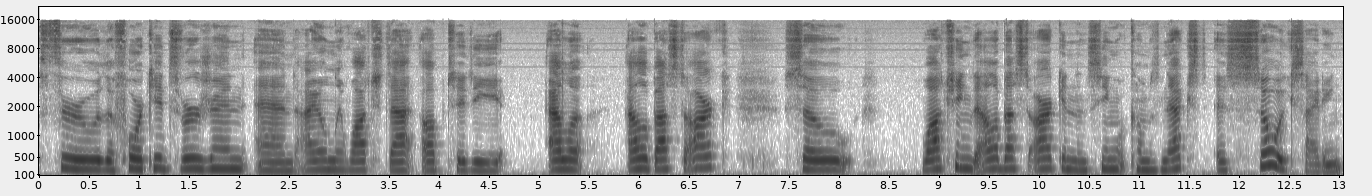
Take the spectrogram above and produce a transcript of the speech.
through the 4Kids version, and I only watched that up to the Ala- Alabasta arc. So, watching the Alabasta arc and then seeing what comes next is so exciting.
